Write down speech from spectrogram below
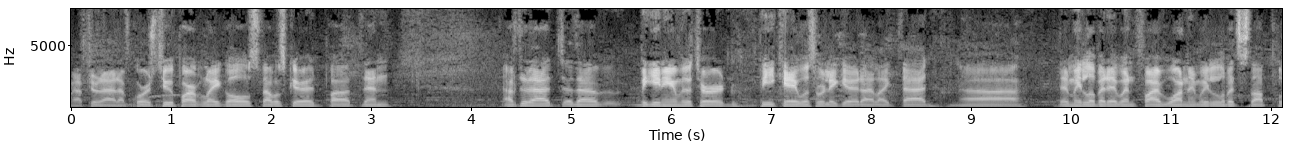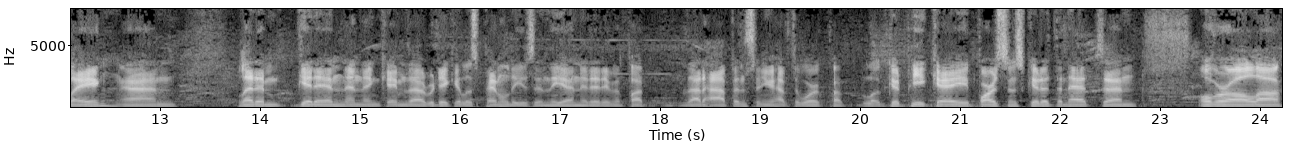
after that, of course, two power play goals. That was good. But then after that, the beginning of the third, PK was really good. I liked that. Uh, then we a little bit it went five one, and we a little bit stopped playing and let him get in, and then came the ridiculous penalties in the end. It even but that happens, and you have to work. But good PK, Parsons good at the net, and overall uh,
